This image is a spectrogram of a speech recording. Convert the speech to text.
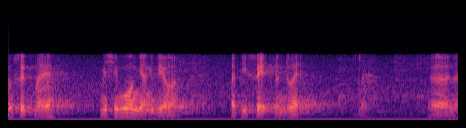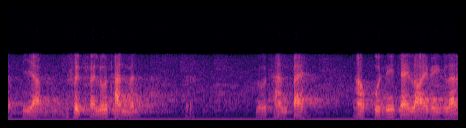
รู้สึกไหม ไม่ใช่ง่วงอย่างเดียวอะปฏิเสธมันด้วยนะเออนะพยายามรู้สึกไปรู้ทันมัน รู้ทันไป เอาคุณนี่ใจลอยไปอีกแล้ว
